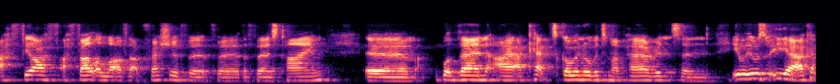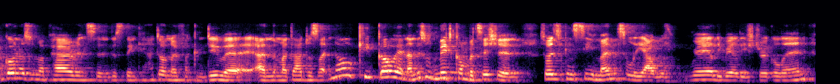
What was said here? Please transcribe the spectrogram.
I feel I, I felt a lot of that pressure for for the first time. Um, but then I, I, kept going over to my parents, and it, it, was yeah, I kept going over to my parents and just thinking I don't know if I can do it. And then my dad was like, "No, keep going." And this was mid competition, so as you can see, mentally I was really really struggling.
